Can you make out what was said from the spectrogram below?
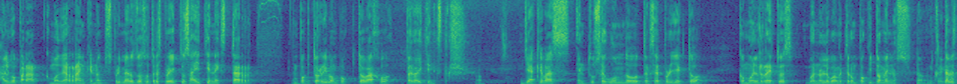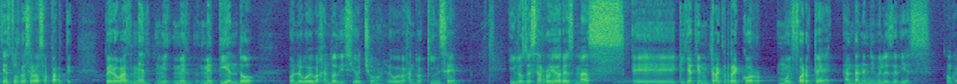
algo para, como de arranque. ¿no? Tus primeros dos o tres proyectos, ahí tiene que estar un poquito arriba, un poquito abajo, pero ahí tiene que estar. ¿no? Ya que vas en tu segundo o tercer proyecto, como el reto es, bueno, le voy a meter un poquito menos, ¿no? Ok. Tal vez tienes tus reservas aparte, pero vas me- me- me- metiendo, bueno, le voy bajando a 18, le voy bajando a 15, y los desarrolladores más, eh, que ya tienen un track record muy fuerte, andan en niveles de 10, Ok.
